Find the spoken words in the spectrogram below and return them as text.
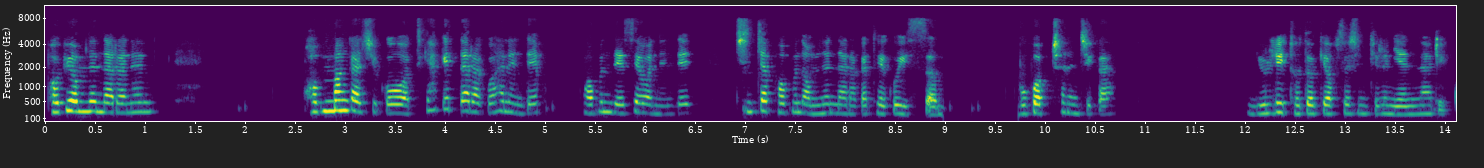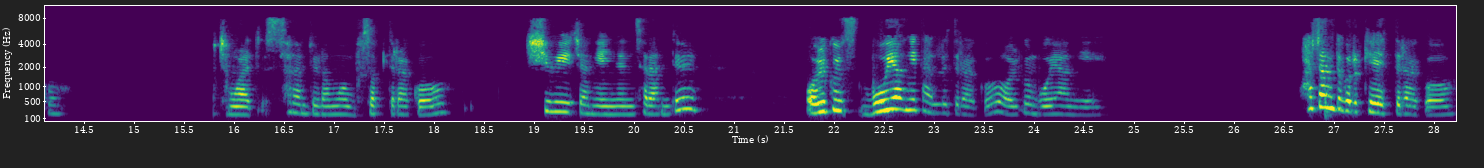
법이 없는 나라는 법만 가지고 어떻게 하겠다라고 하는데 법은 내세웠는데 진짜 법은 없는 나라가 되고 있어. 무법천지가. 윤리 도덕이 없어진 지는 옛날이고. 정말 사람들 너무 무섭더라고. 시위장에 있는 사람들 얼굴 모양이 다르더라고. 얼굴 모양이. 화장도 그렇게 했더라고.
